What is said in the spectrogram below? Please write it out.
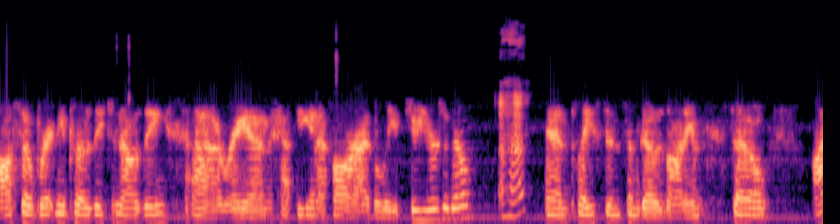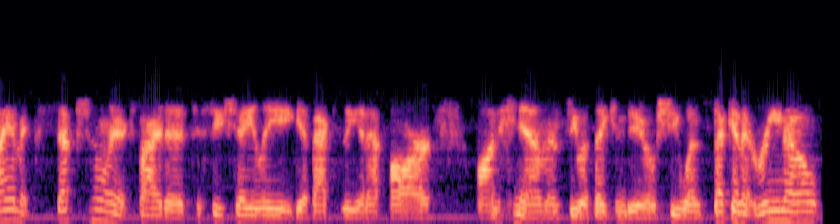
also Brittany Pozzi Tonozzi uh, ran at the NFR, I believe, two years ago Uh huh. and placed in some goes on him. So I am exceptionally excited to see Shali get back to the NFR on him and see what they can do. She won second at Reno.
